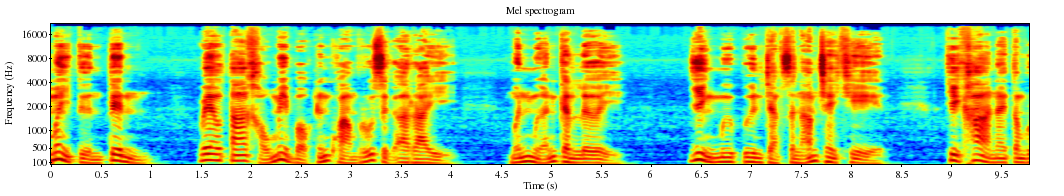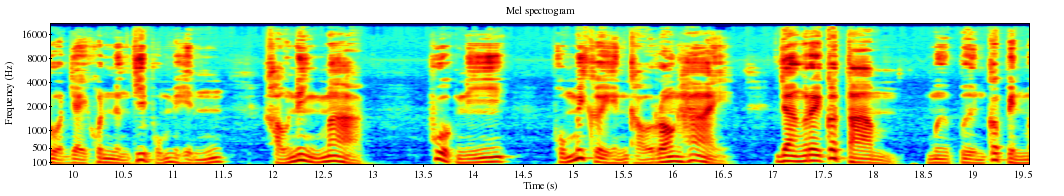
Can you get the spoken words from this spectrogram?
ไม่ตื่นเต้น แววตาเขาไม่บอกถึงความรู้สึกอะไร เหมือนเหมือนกันเลย ยิ่งมือปืนจากสนามชัยเขต ที่ฆ่านายตำรวจใหญ่คนหนึ่งที่ผมเห็น เขานิ่งมาก พวกนี้ผมไม่เคยเห็นเขาร้องไห้ อย่างไรก็ตาม มือปืนก็เป็นม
